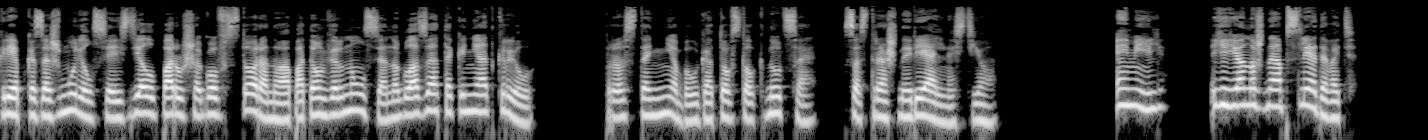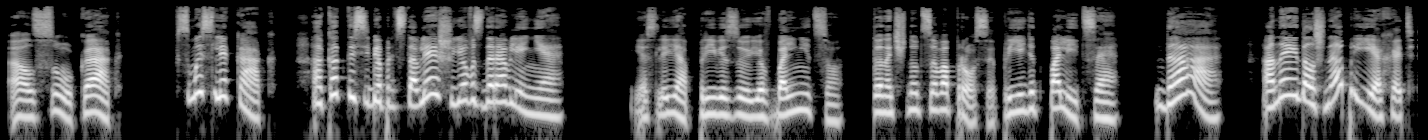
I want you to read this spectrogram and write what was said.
Крепко зажмурился и сделал пару шагов в сторону, а потом вернулся, но глаза так и не открыл. Просто не был готов столкнуться со страшной реальностью. «Эмиль, ее нужно обследовать». «Алсу, как?» «В смысле как? А как ты себе представляешь ее выздоровление?» «Если я привезу ее в больницу, то начнутся вопросы, приедет полиция. Да, она и должна приехать.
